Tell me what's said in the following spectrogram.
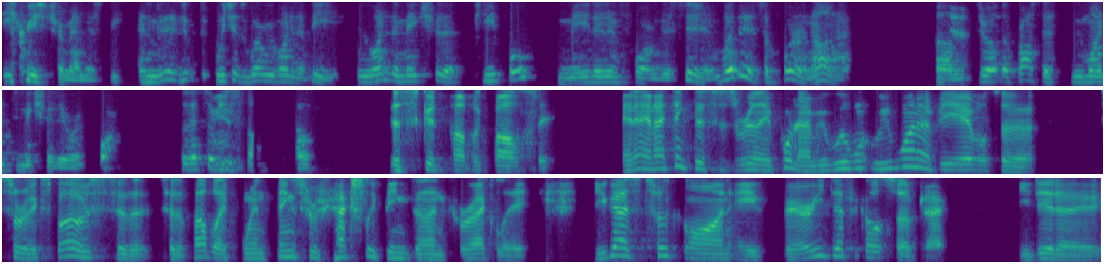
decrease tremendously, and which is- where we wanted to be. We wanted to make sure that people made an informed decision, whether it's support or not. Um, Yeah. Throughout the process, we wanted to make sure they were informed. So that's what we saw. this is good public policy. And, and I think this is really important. I mean, we want, we want to be able to sort of expose to the, to the public when things are actually being done correctly. You guys took on a very difficult subject. You did a,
